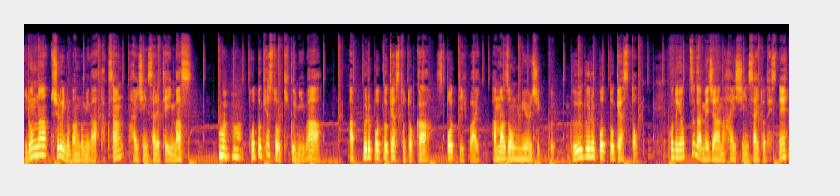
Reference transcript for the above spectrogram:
いろんな種類の番組がたくさん配信されています。うんうん。ポッドキャストを聞くには、Apple Podcast とか Spotify、Amazon Music、Google Podcast、この4つがメジャーな配信サイトですね。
